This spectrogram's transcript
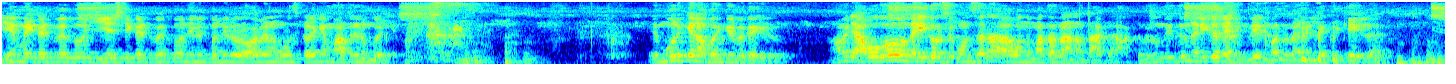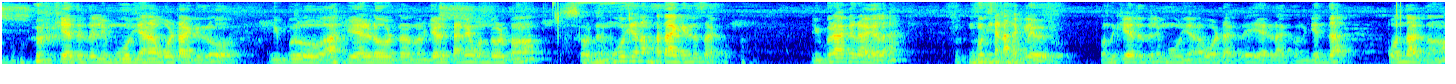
ಇ ಎಂ ಐ ಕಟ್ಟಬೇಕು ಜಿ ಎಸ್ ಟಿ ಕಟ್ಟಬೇಕು ನಿನಗೆ ಬಂದಿರೋ ರೋಗನ ಉಳಿಸ್ಕೊಳ್ಳೋಕ್ಕೆ ಮಾತ್ರ ನಿಮ್ಗೆ ಇದು ಮೂರಕ್ಕೆ ನಾವು ಬದುಕಿರ್ಬೇಕಾಗಿರೋದು. ಆಮೇಲೆ ಯಾವಾಗೋ ಒಂದು ಐದು ವರ್ಷಕ್ಕೆ ಒಂದ್ಸಲ ಒಂದು ಮತದಾನ ಅಂತ ಹಾಕ ಹಾಕಿದ್ರಿಂದ ಇದ್ರು ನಡೀತದೆ ನಿಮ್ದೇನು ಮತದಾನ ಏನ್ ಲೆಕ್ಕಕ್ಕೆ ಇಲ್ಲ. ನಮ್ಮ ಕ್ಷೇತ್ರದಲ್ಲಿ ಮೂರು ಜನ ಓಟ್ ಹಾಕಿದ್ರು ಇಬ್ರು ಹಾಕಿ ಎರಡು ಓಟ್ ಗೆಲ್ತಾನೆ ಒಂದು ಓಟನು ಸೋತಾನೆ ಮೂರು ಜನ ಮತ ಹಾಕಿದ್ರು ಸಾಕು. ಇಬ್ರು ಹಾಕಿದ್ರೆ ಆಗಲ್ಲ. ಮೂರು ಜನ ಹಾಕ್ಲೇಬೇಕು. ಒಂದು ಕ್ಷೇತ್ರದಲ್ಲಿ ಮೂರು ಜನ ಓಟ್ ಹಾಕಿದ್ರೆ ಎರಡು ಹಾಕ್ತಾನೆ. ಗೆದ್ದ ಒಂದು ಹಾಕ್ತಾನು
